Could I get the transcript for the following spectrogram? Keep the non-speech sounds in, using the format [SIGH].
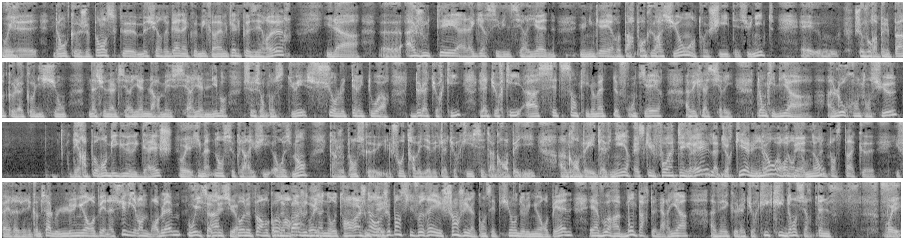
Oui. Euh, donc je pense que M. Erdogan a commis quand même quelques erreurs. Il a euh, ajouté à la guerre civile syrienne une guerre par procuration entre chiites et sunnites. Et euh, je vous rappelle pas que la coalition nationale syrienne, l'armée syrienne libre, se sont constituées sur le territoire de la Turquie. La Turquie a 700 kilomètres de frontière avec la Syrie. Donc il y a un lourd contentieux des rapports ambigus avec Daesh, qui maintenant se clarifient heureusement, car je pense qu'il faut travailler avec la Turquie, c'est un grand pays, un grand pays de l'avenir. Est-ce qu'il faut intégrer la Turquie à l'Union européenne non, je ne pense pas qu'il faille raisonner comme ça. L'Union européenne a suffisamment de problèmes oui, ça hein, c'est sûr. pour ne pas encore en rajouter un autre. En non, je pense qu'il faudrait changer la conception de l'Union européenne et avoir un bon partenariat avec la Turquie qui, dans certaines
